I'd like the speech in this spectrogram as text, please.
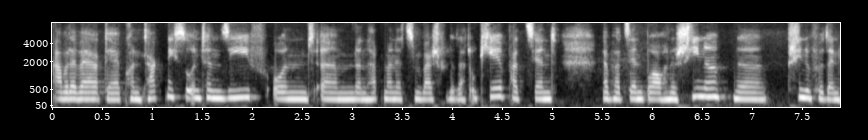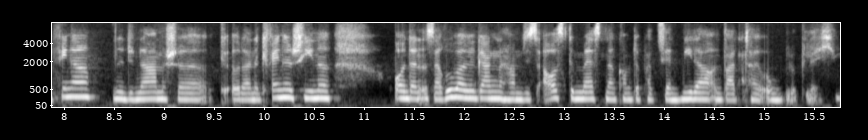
aber da war der Kontakt nicht so intensiv und ähm, dann hat man jetzt zum Beispiel gesagt, okay, Patient, der Patient braucht eine Schiene, eine Schiene für seinen Finger, eine dynamische oder eine Quengelschiene und dann ist er rübergegangen, dann haben sie es ausgemessen, dann kommt der Patient wieder und war total unglücklich.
